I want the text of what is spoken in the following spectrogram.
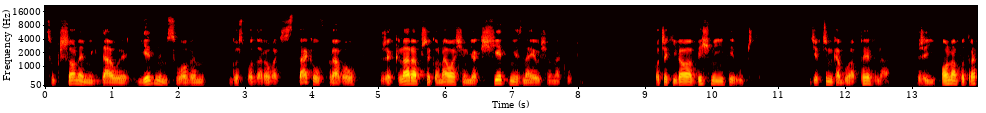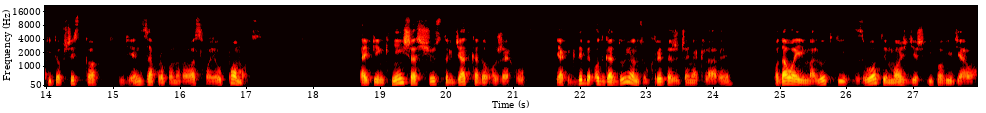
cukrzone migdały, jednym słowem gospodarować z taką wprawą, że Klara przekonała się, jak świetnie znają się na kuchni. Oczekiwała wyśmienitej uczty. Dziewczynka była pewna, że i ona potrafi to wszystko, więc zaproponowała swoją pomoc. Najpiękniejsza z sióstr dziadka do orzechów, jak gdyby odgadując ukryte życzenia Klary, podała jej malutki, złoty moździerz i powiedziała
